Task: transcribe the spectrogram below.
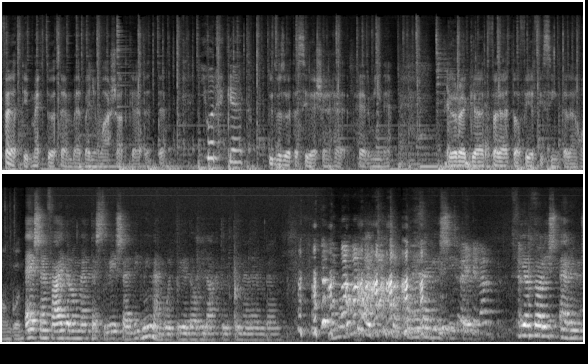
Felettébb megtölt ember benyomását keltette. Jó reggelt! Üdvözölte szívesen Her- Hermine. Jó reggelt, felelte a férfi szintelen hangon. Teljesen fájdalommentes szülés eddig még nem volt példa a világtörténelemben. De magam majd kicsaptam az egészségtől. Fiatal és erős,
